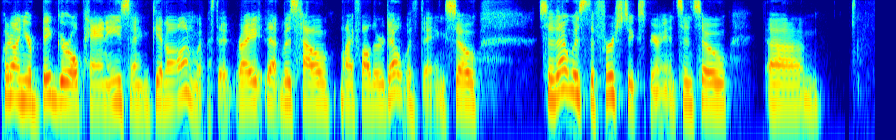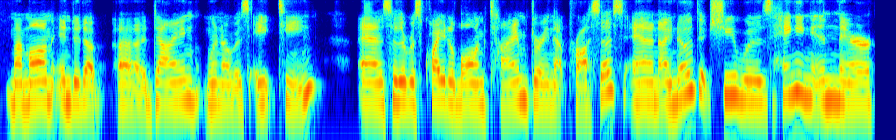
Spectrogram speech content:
put on your big girl panties and get on with it, right? That was how my father dealt with things. So so that was the first experience. And so um, my mom ended up uh, dying when I was 18. And so there was quite a long time during that process. And I know that she was hanging in there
